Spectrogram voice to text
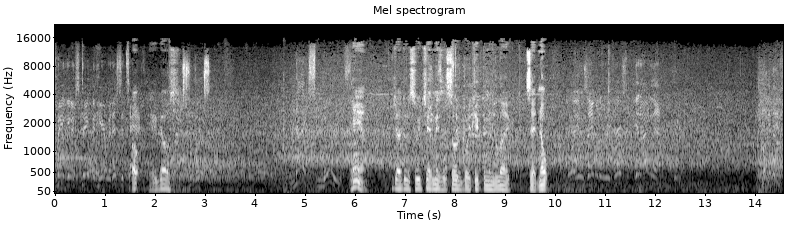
making a statement here with this attack. Oh, there he goes. Nice reversal. Nice move. Damn. You gotta do the sweet chin music. Soulja Boy kicked him in the leg. Said nope. Boy, he was able to reverse and get out of that. Look at this.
